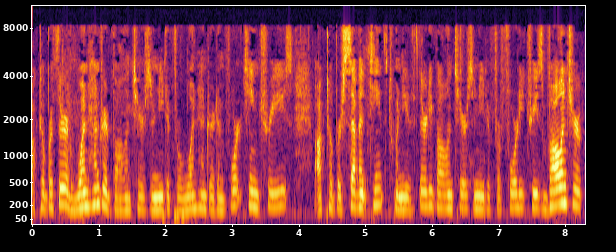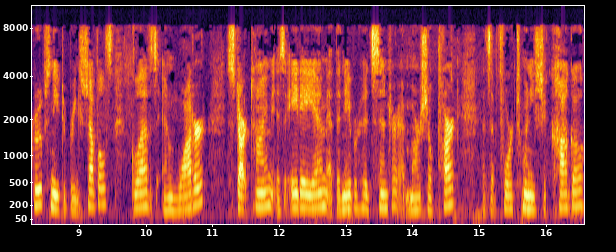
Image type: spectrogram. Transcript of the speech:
October 3rd, 100 volunteers are needed for 114 trees. October 17th, 20 to 30 volunteers are needed for 40 trees. Volunteer groups need to bring shovels, gloves, and water. Start time is 8 a.m. at the Neighborhood Center at Marshall Park. That's at 420 Chicago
